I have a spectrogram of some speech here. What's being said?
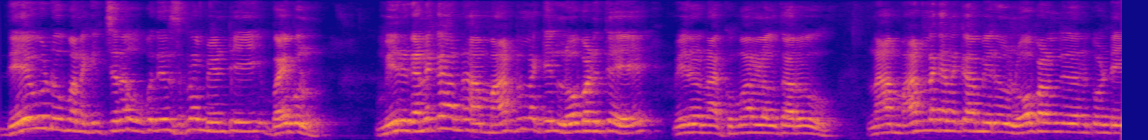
దేవుడు మనకిచ్చిన ఉపదేశ క్రమం ఏంటి? బైబుల్. మీరు గనక నా మాటలకి లోబడితే మీరు నా కుమారులు అవుతారు నా మాటలు కనుక మీరు లోపడలేదనుకోండి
